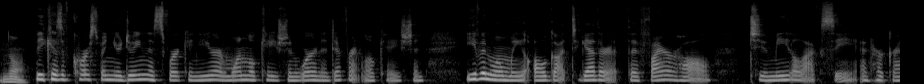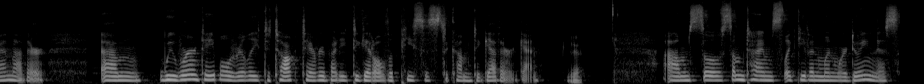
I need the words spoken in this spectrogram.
No. because, of course, when you're doing this work and you're in one location, we're in a different location. Even when we all got together at the fire hall to meet Alexi and her grandmother, um, we weren't able really to talk to everybody to get all the pieces to come together again. Yeah. Um, so sometimes, like even when we're doing this,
